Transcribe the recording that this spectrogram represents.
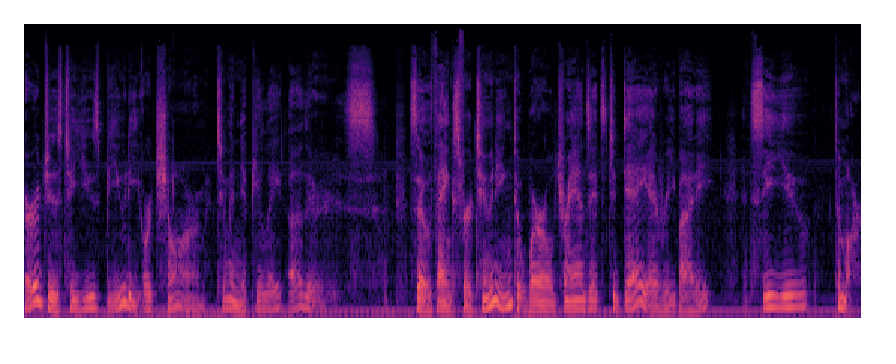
urges to use beauty or charm to manipulate others. So, thanks for tuning to World Transits today, everybody, and see you tomorrow.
